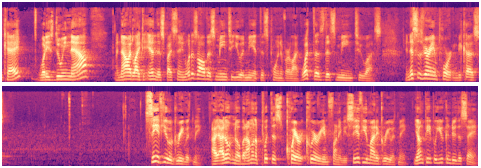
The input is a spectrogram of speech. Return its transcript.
okay, what he's doing now. And now I'd like to end this by saying, what does all this mean to you and me at this point of our life? What does this mean to us? And this is very important because see if you agree with me. I, I don't know, but I'm going to put this query, query in front of you. See if you might agree with me. Young people, you can do the same.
